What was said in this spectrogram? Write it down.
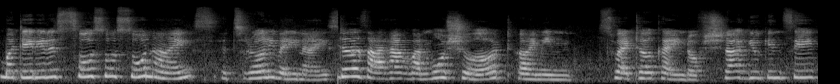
material is so so so nice. It's really very nice. Does I have one more shirt. I mean sweater kind of shrug you can say.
